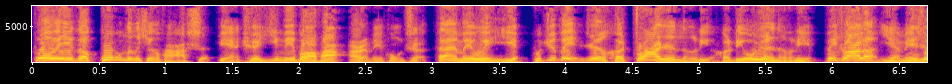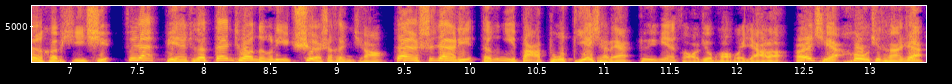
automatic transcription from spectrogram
作为一个功能型法师，扁鹊一没爆发，二没控制，三没位移，不具备任何抓人能力和留人能力，被抓了也没任何脾气。虽然扁鹊的单挑能力确实很强，但实战里等你把毒叠起来，对面早就跑回家了。而且后期团战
